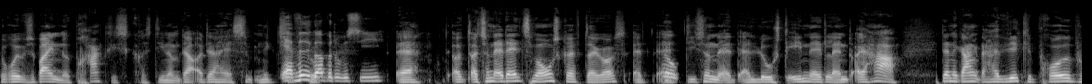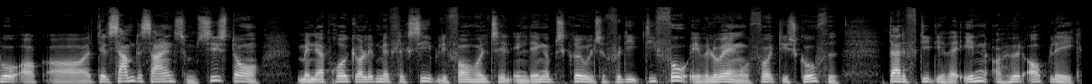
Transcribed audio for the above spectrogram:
Nu ryger vi så bare ind noget praktisk, Christina, men der, og der har jeg simpelthen ikke Jeg ved godt, hvad du vil sige. Ja, og, og sådan er det altid med overskrifter, ikke også? At, at de sådan er, er låst ind af et eller andet. Og jeg har, denne gang, der har jeg virkelig prøvet på, og, og det er det samme design som sidste år, men jeg har prøvet at gøre lidt mere fleksibel i forhold til en længere beskrivelse, fordi de få evalueringer, hvor folk de er skuffet, der er det fordi, de har været inde og hørt oplæg,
